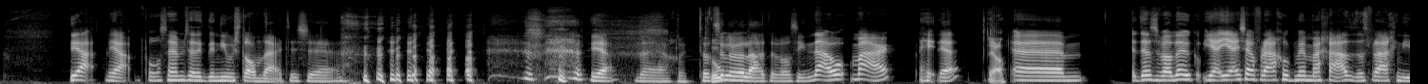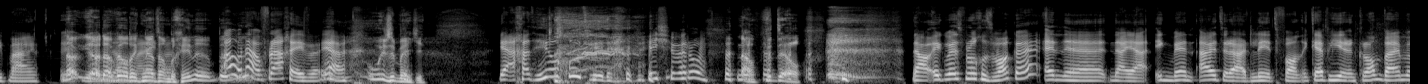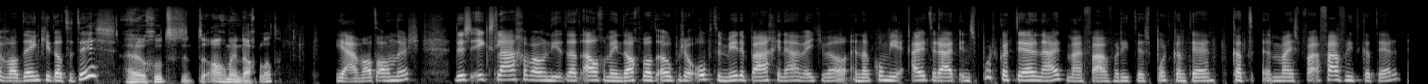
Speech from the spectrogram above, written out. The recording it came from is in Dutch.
Ja, ja, volgens hem zet ik de nieuwe standaard. Dus eh, ja, nou ja, goed. Dat zullen we later wel zien. Nou, maar, Hidde, Ja. ehm, dat is wel leuk. Ja, jij zou vragen hoe het met mij gaat. Dat vraag je niet, maar... Nou ja, daar wilde ik net aan beginnen. Oh, nou, vraag even. Ja, Hoe is het met je? ja gaat heel goed, Hidde. Weet je waarom? Nou, vertel. Nou, ik werd vanochtend wakker. En eh, nou ja, ik ben uiteraard lid van... Ik heb hier een krant bij me. Wat denk je dat het is? Heel goed. Het Algemeen Dagblad. Ja, wat anders. Dus ik sla gewoon die, dat algemeen dagblad open zo op de middenpagina, weet je wel. En dan kom je uiteraard in sportkatern uit. Mijn favoriete sportkatern. Kat, eh, mijn fa- favoriete katern.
